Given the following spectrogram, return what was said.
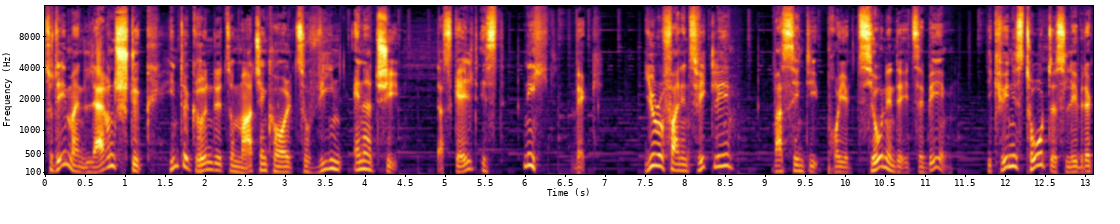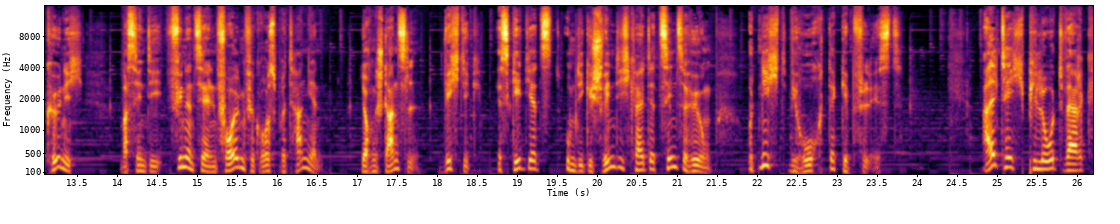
Zudem ein Lernstück Hintergründe zum Margin Call zu Wien Energy. Das Geld ist nicht weg. Eurofinance Weekly. Was sind die Projektionen der EZB? Die Queen ist tot, es lebe der König. Was sind die finanziellen Folgen für Großbritannien? Jochen Stanzel. Wichtig, es geht jetzt um die Geschwindigkeit der Zinserhöhung und nicht, wie hoch der Gipfel ist. Altech-Pilotwerk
